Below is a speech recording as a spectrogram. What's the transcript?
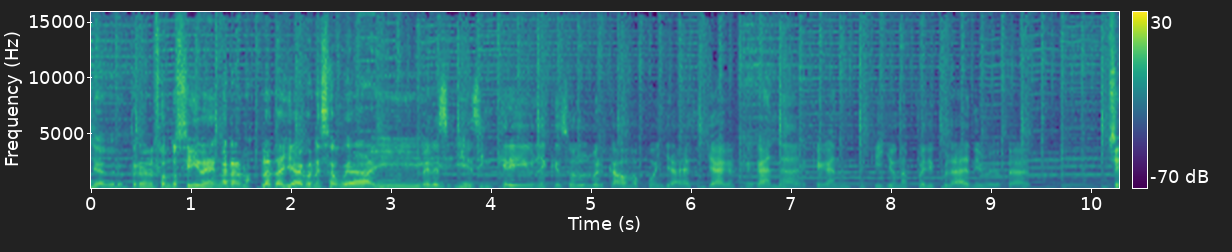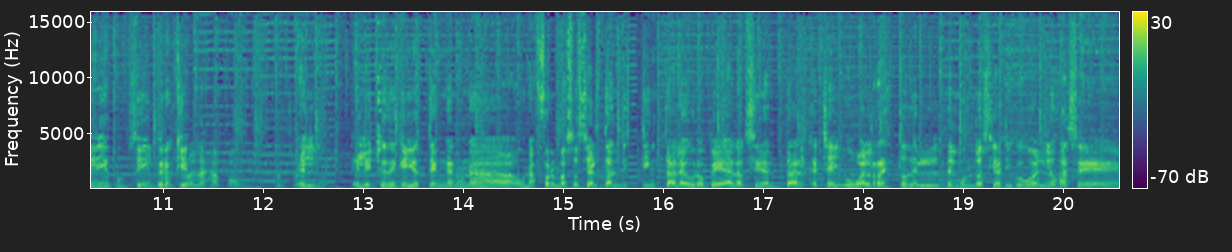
Ya, pero, pero en el fondo sí deben ganar más plata ya con esa weá y. Pero es, y- es increíble que solo el mercado Japón ya, es- ya haga que gana, que gana en taquilla una película de anime, o sea, Sí, pues, sí, pero es que Japón, el, hecho de que ellos tengan una, una forma social tan distinta a la europea, a la occidental, ¿cachai? O al resto del, del mundo asiático, weón, los hace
